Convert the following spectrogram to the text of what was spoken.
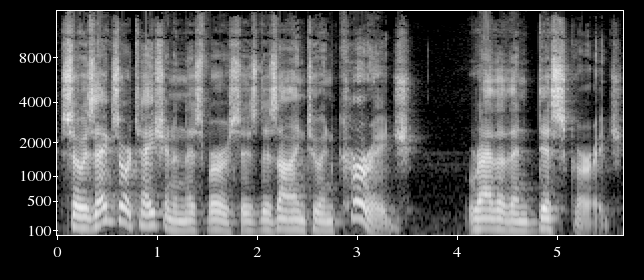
So his exhortation in this verse is designed to encourage rather than discourage.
